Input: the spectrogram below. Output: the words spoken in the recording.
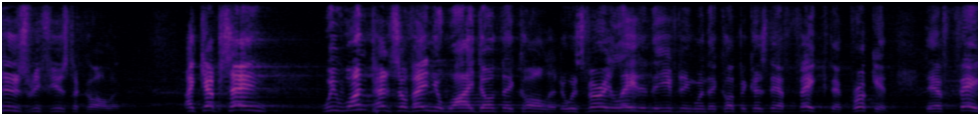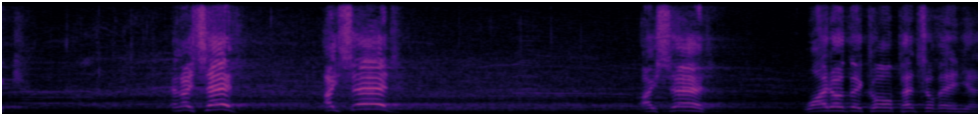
news refused to call it. I kept saying, we won Pennsylvania. Why don't they call it? It was very late in the evening when they called it because they're fake, they're crooked, they're fake. And I said, I said, I said, why don't they call Pennsylvania?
